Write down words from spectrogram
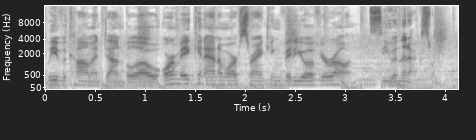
leave a comment down below, or make an Animorphs ranking video of your own. See you in the next one.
